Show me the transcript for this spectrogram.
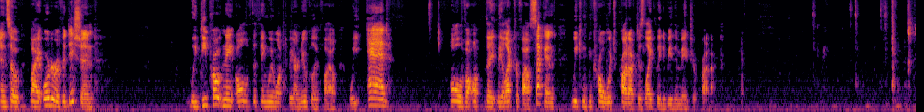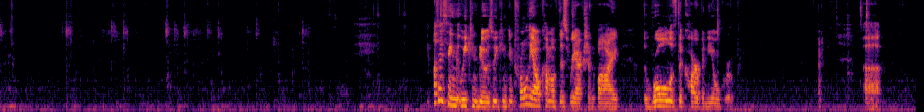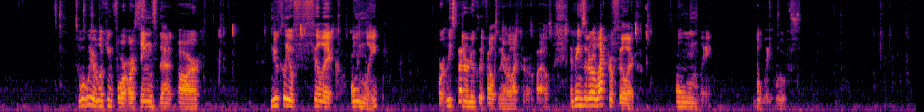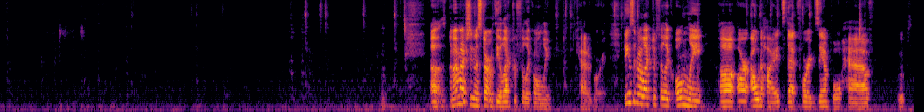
And so by order of addition, we deprotonate all of the thing we want to be our nucleophile. We add all of the, the electrophile second, we can control which product is likely to be the major product. The other thing that we can do is we can control the outcome of this reaction by the role of the carbonyl group. Uh, so what we are looking for are things that are nucleophilic only, or at least better nucleophiles than they are electrophiles, and things that are electrophilic only. Holy oof. Uh, and I'm actually going to start with the electrophilic only category. Things that are electrophilic only uh, are aldehydes that, for example, have oops,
